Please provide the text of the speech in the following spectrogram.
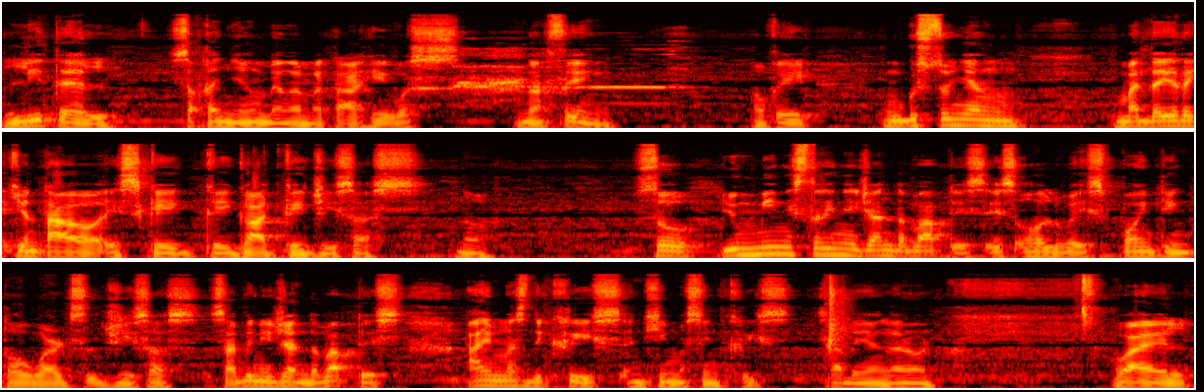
little sa kanyang mga mata. He was nothing. Okay? Ang gusto niyang madirect yung tao is kay, kay God, kay Jesus. No? So, yung ministry ni John the Baptist is always pointing towards Jesus. Sabi ni John the Baptist, I must decrease and He must increase. Sabi niya gano'n. While,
